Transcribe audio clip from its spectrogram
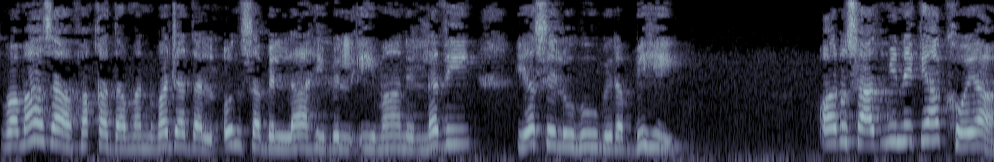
ومازا فقد امن وجد الس بلّہ بل ایمان الدی یس بربی اور اس آدمی نے کیا کھویا؟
